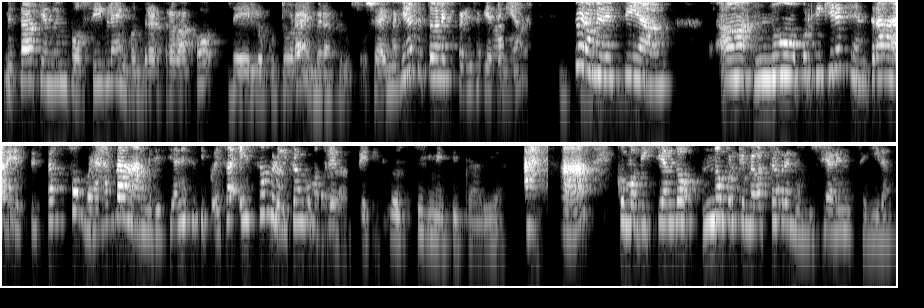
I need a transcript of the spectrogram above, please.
me estaba haciendo imposible encontrar trabajo de locutora en Veracruz. O sea, imagínate toda la experiencia que ya tenía, pero me decían, ah, no, ¿por qué quieres entrar? Este, estás sobrada, me decían ese tipo, esa, eso me lo dijeron como tres veces. ¿Qué significaría? Ajá, como diciendo, no, porque me vas a renunciar enseguida.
